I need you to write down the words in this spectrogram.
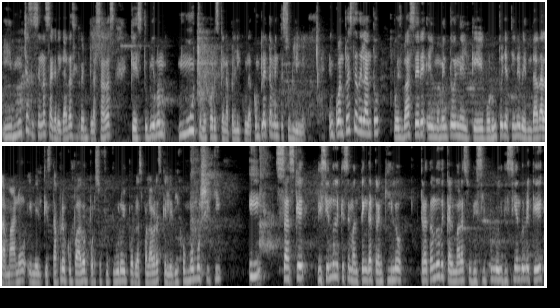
Y muchas escenas agregadas y reemplazadas que estuvieron mucho mejores que en la película, completamente sublime. En cuanto a este adelanto, pues va a ser el momento en el que Boruto ya tiene vendada la mano, en el que está preocupado por su futuro y por las palabras que le dijo Momoshiki, y Sasuke diciéndole que se mantenga tranquilo, tratando de calmar a su discípulo y diciéndole que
